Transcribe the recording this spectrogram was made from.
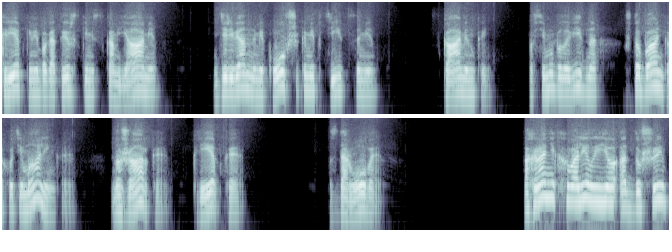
крепкими богатырскими скамьями, деревянными ковшиками-птицами, с каменкой. По всему было видно, что банька хоть и маленькая, но жаркая, крепкая, здоровая. Охранник хвалил ее от души,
